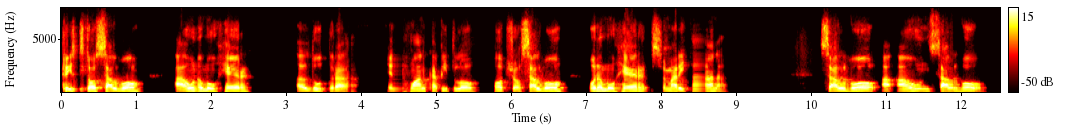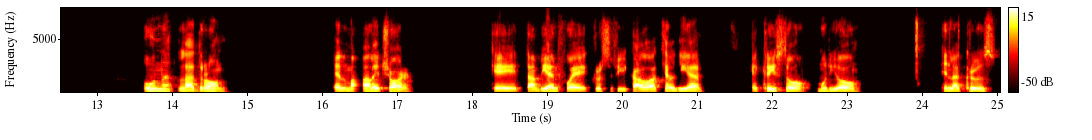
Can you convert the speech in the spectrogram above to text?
Cristo salvó a una mujer adulta en Juan capítulo 8. Salvó una mujer samaritana. Salvó, a, aún salvó un ladrón, el malhechor, que también fue crucificado aquel día que Cristo murió en la cruz.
